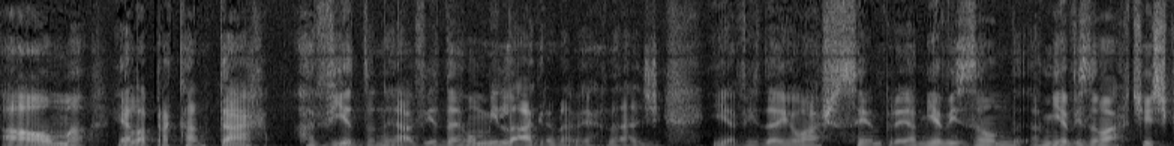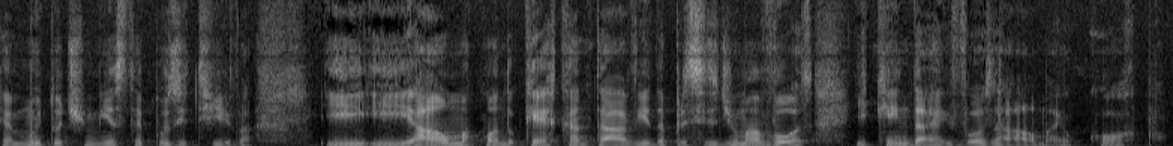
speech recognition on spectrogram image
a alma, ela para cantar a vida, né? A vida é um milagre, na verdade. E a vida, eu acho sempre a minha visão, a minha visão artística é muito otimista e positiva. E, e a alma, quando quer cantar a vida, precisa de uma voz. E quem dá voz à alma é o corpo.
